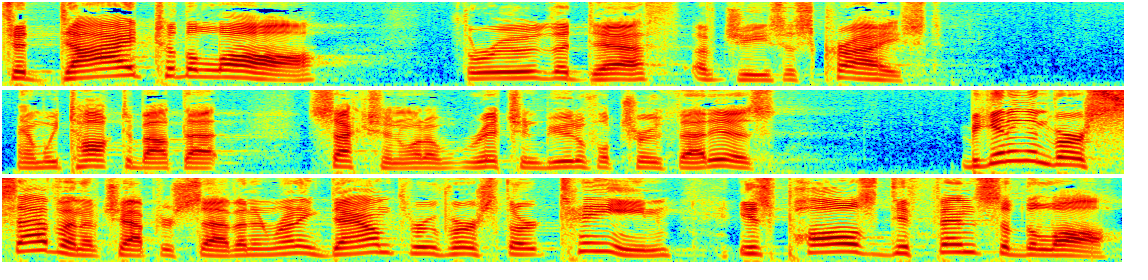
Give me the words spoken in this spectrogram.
to die to the law through the death of Jesus Christ. And we talked about that section, what a rich and beautiful truth that is. Beginning in verse 7 of chapter 7 and running down through verse 13 is Paul's defense of the law.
